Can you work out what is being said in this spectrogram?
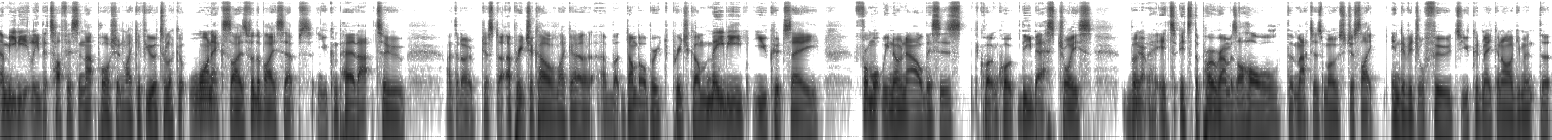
immediately the toughest in that portion. Like if you were to look at one exercise for the biceps, and you compare that to, I don't know, just a, a preacher curl, like a, a dumbbell preacher curl, maybe you could say, from what we know now, this is quote unquote the best choice. But yep. it's it's the program as a whole that matters most. Just like individual foods, you could make an argument that,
